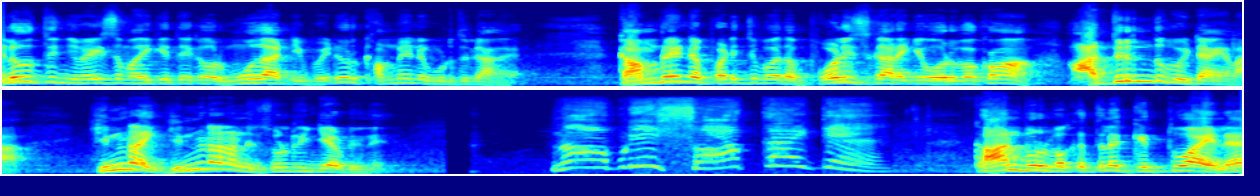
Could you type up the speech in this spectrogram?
75 வயசு மதிக்கத்தக்க ஒரு மூதாட்டி போயிட்டு ஒரு கம்ப்ளைண்ட் கொடுத்துருக்காங்க. கம்ப்ளைண்ட்டை படித்து பார்த்த போலீஸ்காரங்க ஒரு பக்கம் அதிர்ந்து போயிட்டாங்களாம் என்னடா என்னடா நான் சொல்கிறீங்க அப்படின்னு. நான் அப்படியே ஷாக் ஆயிட்டேன். கான்பூர் பக்கத்தில் கித்வாயில்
